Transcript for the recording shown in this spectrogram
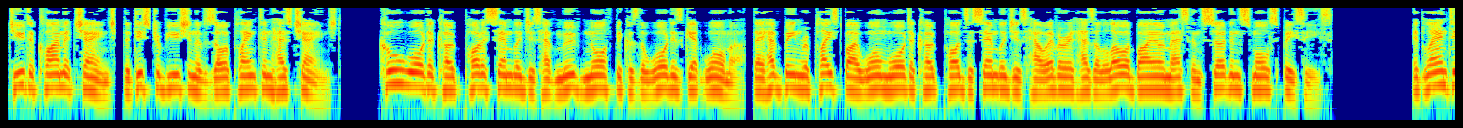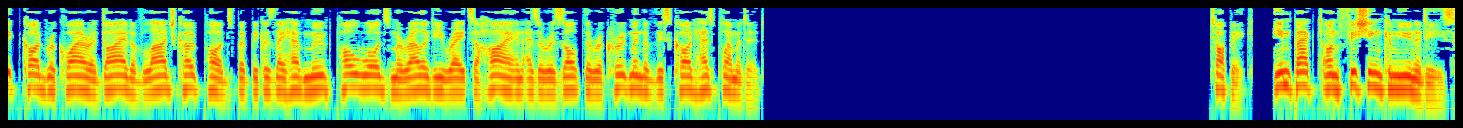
Due to climate change, the distribution of zooplankton has changed. Cool water copepod assemblages have moved north because the waters get warmer, they have been replaced by warm water copepods assemblages however it has a lower biomass than certain small species. Atlantic cod require a diet of large copepods but because they have moved polewards mortality rates are high and as a result the recruitment of this cod has plummeted. Impact on fishing communities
